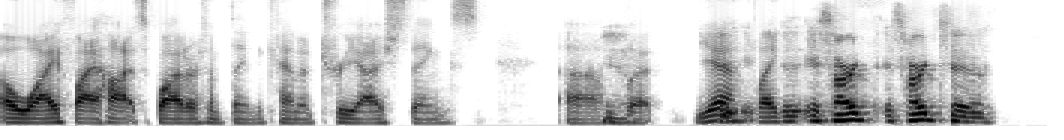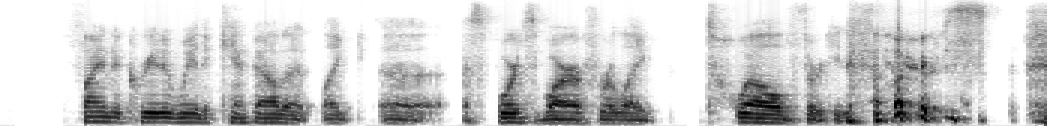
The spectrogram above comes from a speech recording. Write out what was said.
a Wi-Fi hotspot or something to kind of triage things. Uh, yeah. But yeah, it, like it's hard. It's hard to find a creative way to camp out at like uh, a sports bar for like 12 13 hours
